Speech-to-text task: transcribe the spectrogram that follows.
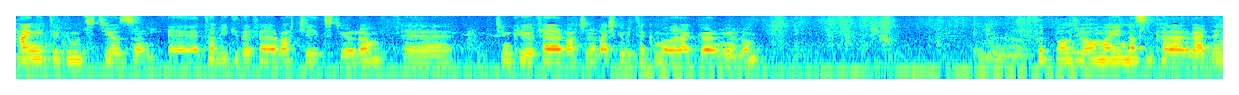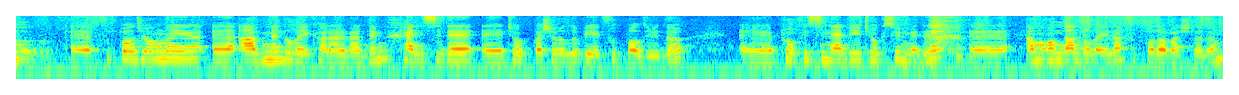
Hangi takımı tutuyorsun? Ee, tabii ki de Fenerbahçe'yi tutuyorum. Ee, çünkü Fenerbahçe'nin başka bir takım olarak görmüyorum. Futbolcu olmayı nasıl karar verdin? E, futbolcu olmayı e, abimden dolayı karar verdim. Kendisi de e, çok başarılı bir futbolcuydu. E, profesyonelliği çok sürmedi E, ama ondan dolayı da futbola başladım.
